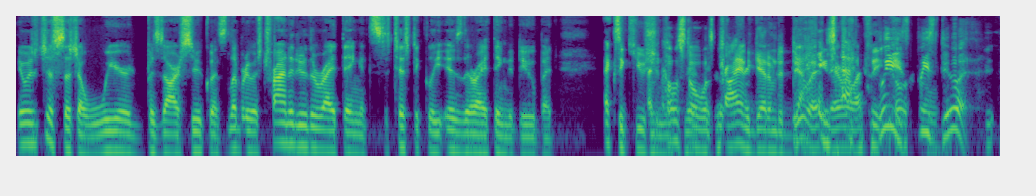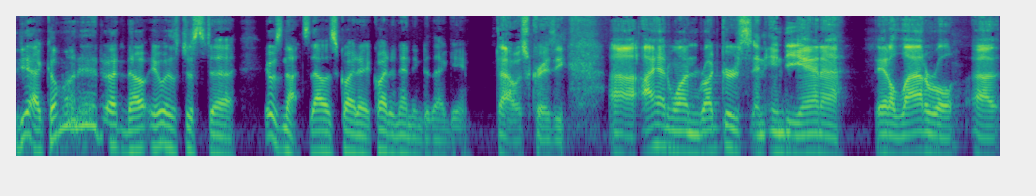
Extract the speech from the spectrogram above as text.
it was just such a weird, bizarre sequence. Liberty was trying to do the right thing. It statistically is the right thing to do, but execution. And Coastal was, was trying to get him to do yeah, it. Exactly. They were like, please, Coastal. please do it. Yeah, come on in. But no, it was just uh, it was nuts. That was quite a quite an ending to that game. That was crazy. Uh, I had one Rutgers and Indiana. They had a lateral. Uh,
